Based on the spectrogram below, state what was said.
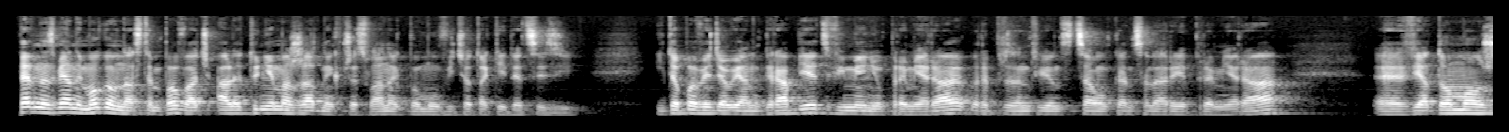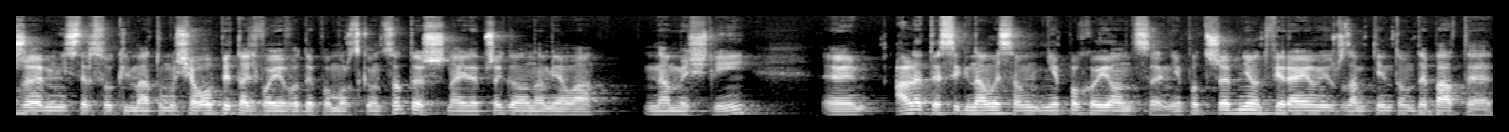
pewne zmiany mogą następować, ale tu nie ma żadnych przesłanek, by mówić o takiej decyzji. I to powiedział Jan Grabiec w imieniu premiera, reprezentując całą kancelarię premiera. E, wiadomo, że Ministerstwo Klimatu musiało pytać wojewodę pomorską, co też najlepszego ona miała na myśli. ale te sygnały są niepokojące, niepotrzebnie otwierają już zamkniętą debatę,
